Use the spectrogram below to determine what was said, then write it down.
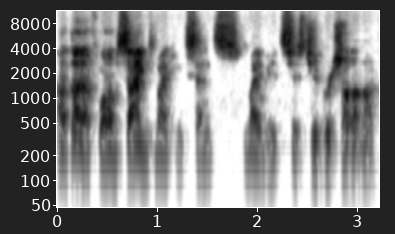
I don't know if what I'm saying is making sense. Maybe it's just gibberish. I don't know.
